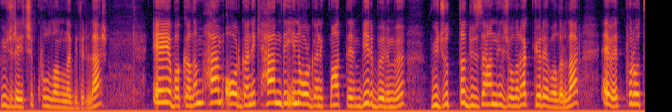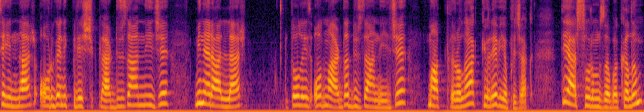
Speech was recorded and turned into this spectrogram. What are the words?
hücre için kullanılabilirler. E'ye bakalım. Hem organik hem de inorganik maddelerin bir bölümü vücutta düzenleyici olarak görev alırlar. Evet proteinler, organik bileşikler düzenleyici, mineraller, Dolayısıyla onlar da düzenleyici maddeler olarak görev yapacak. Diğer sorumuza bakalım.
